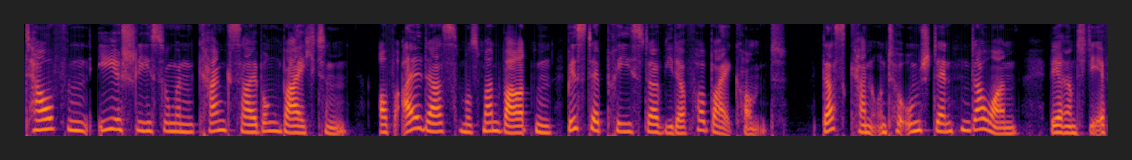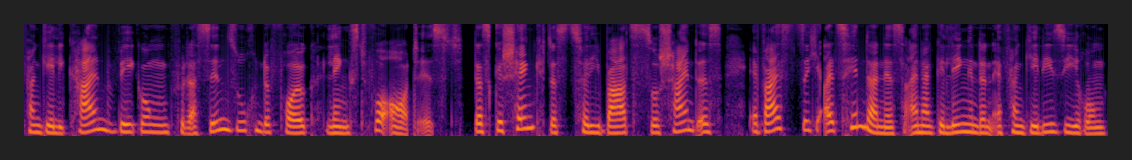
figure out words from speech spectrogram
Taufen, Eheschließungen, Kranksalbung, Beichten. Auf all das muss man warten, bis der Priester wieder vorbeikommt. Das kann unter Umständen dauern, während die evangelikalen Bewegungen für das sinnsuchende Volk längst vor Ort ist. Das Geschenk des Zölibats, so scheint es, erweist sich als Hindernis einer gelingenden Evangelisierung,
